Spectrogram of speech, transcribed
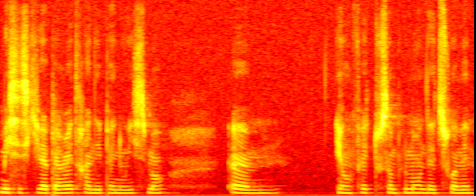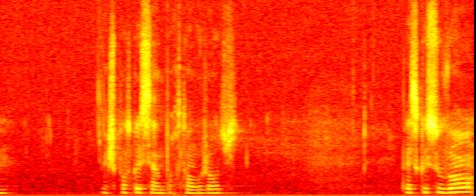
Mais c'est ce qui va permettre un épanouissement. Euh, et en fait, tout simplement d'être soi-même. Je pense que c'est important aujourd'hui. Parce que souvent,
